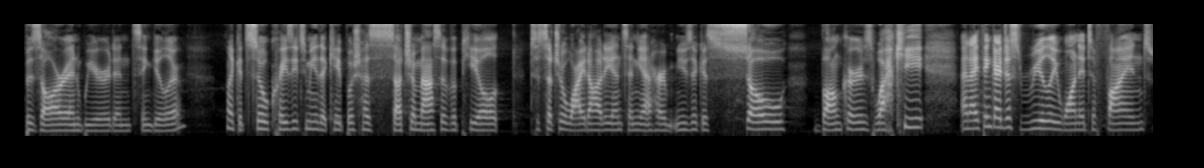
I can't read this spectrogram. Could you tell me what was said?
bizarre and weird and singular. Like it's so crazy to me that Kate Bush has such a massive appeal to such a wide audience and yet her music is so bonkers wacky. And i think i just really wanted to find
